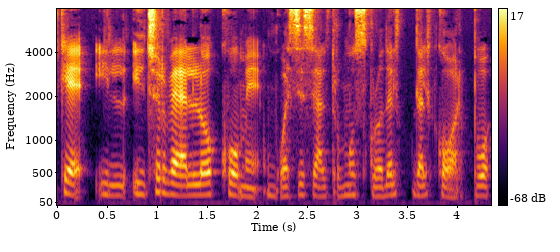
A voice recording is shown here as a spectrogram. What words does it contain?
che il, il cervello, come un qualsiasi altro muscolo del, del corpo,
